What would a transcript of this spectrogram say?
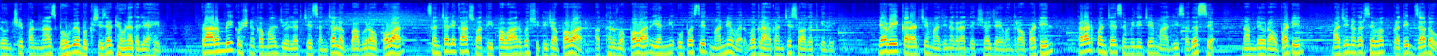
दोनशे पन्नास भव्य बक्षिसं ठेवण्यात आली आहेत. प्रारंभी कृष्णकमल ज्वेलरचे संचालक बाबूराव पवार संचालिका स्वाती पवार व क्षितिजा पवार अथर्व पवार यांनी उपस्थित मान्यवर व ग्राहकांचे स्वागत केले. यावेळी कराडचे माजी नगराध्यक्ष जयवंतराव पाटील कराड पंचायत समितीचे माजी सदस्य नामदेवराव पाटील माजी नगरसेवक प्रदीप जाधव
